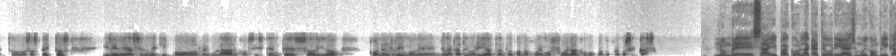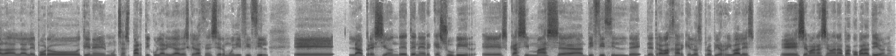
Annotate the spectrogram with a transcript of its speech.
en todos los aspectos y la idea es ser un equipo regular, consistente, sólido, con el ritmo de, de la categoría, tanto cuando juguemos fuera como cuando juguemos en casa. Nombres hay, Paco, la categoría es muy complicada, la Leporo tiene muchas particularidades que la hacen ser muy difícil. Eh, la presión de tener que subir es casi más eh, difícil de, de trabajar que los propios rivales eh, semana a semana, Paco, para ti o no?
